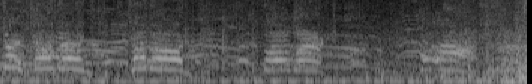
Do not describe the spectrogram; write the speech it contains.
They're coming! Come on! Fall back! On!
